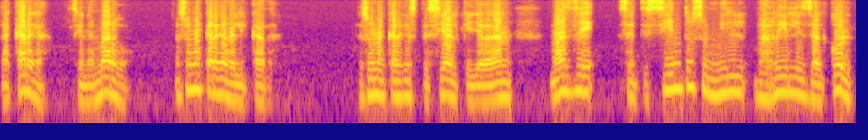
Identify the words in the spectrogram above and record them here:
La carga, sin embargo, es una carga delicada es una carga especial que llevarán más de 700 mil barriles de alcohol.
